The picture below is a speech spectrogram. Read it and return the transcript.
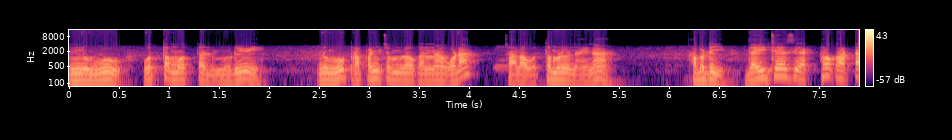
నువ్వు ఉత్తమోత్తముడివి. నువ్వు ప్రపంచంలో కన్నా కూడా చాలా ఉత్తముడు నాయన. కాబట్టి దయచేసి ఎట్టో కట్ట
